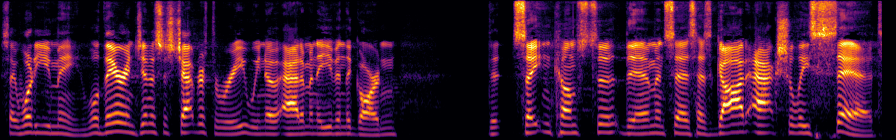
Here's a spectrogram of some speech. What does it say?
Say, what do you mean? Well, there in Genesis chapter 3, we know Adam and Eve in the garden, that Satan comes to them and says, Has God actually said?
